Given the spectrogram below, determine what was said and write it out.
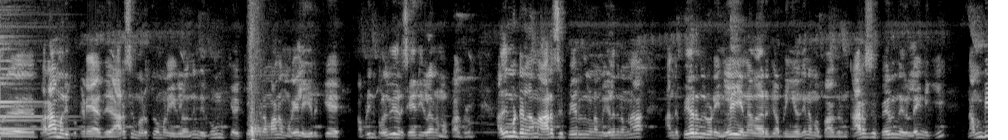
ஒரு பராமரிப்பு கிடையாது. அரசு மருத்துவமனைகள் வந்து மிகவும் கீ- கீழ்த்தரமான முறையில் இருக்குது அப்படின்னு பல்வேறு செய்திகளை நம்ம பார்க்குறோம். அது மட்டும் இல்லாமல் அரசு பேருந்துகள் நம்ம எழுதினோம்னா அந்த பேருந்துடைய நிலை என்னவா இருக்கு அப்படிங்கிறதையும் நம்ம பார்க்குறோம். அரசு பேருந்துகளில் இன்னைக்கு நம்பி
